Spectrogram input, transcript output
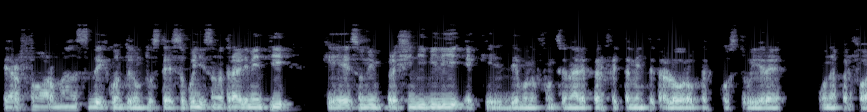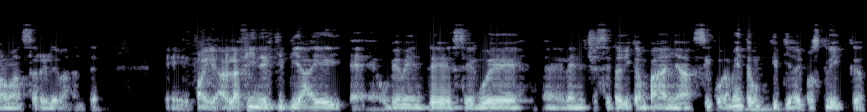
performance del contenuto stesso. Quindi sono tre elementi che sono imprescindibili e che devono funzionare perfettamente tra loro per costruire una performance rilevante. E poi alla fine il KPI eh, ovviamente segue eh, le necessità di campagna, sicuramente è un KPI post-click,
